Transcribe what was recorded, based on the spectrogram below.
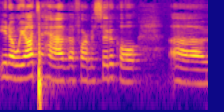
you know, we ought to have a pharmaceutical uh,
